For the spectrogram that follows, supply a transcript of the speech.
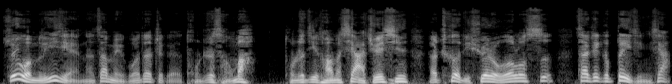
所以我们理解呢，在美国的这个统治层吧。”统治集团们下决心要彻底削弱俄罗斯，在这个背景下，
